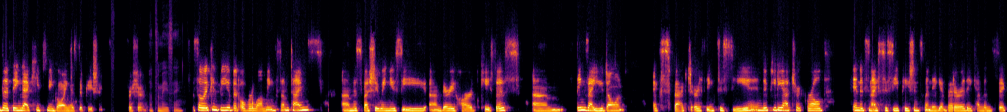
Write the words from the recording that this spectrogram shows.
the thing that keeps me going is the patients, for sure. That's amazing. So it can be a bit overwhelming sometimes, um, especially when you see um, very hard cases, um, things that you don't expect or think to see in the pediatric world. And it's nice to see patients when they get better, they come in sick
